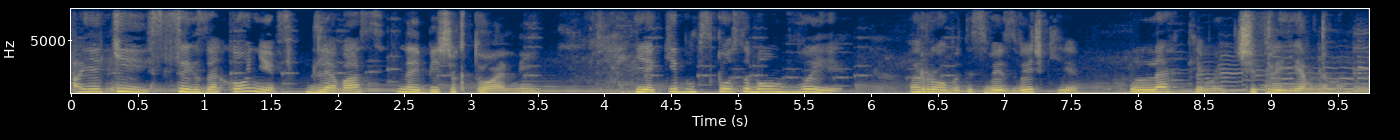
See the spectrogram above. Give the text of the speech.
А який з цих законів для вас найбільш актуальний? Яким способом ви робите свої звички легкими чи приємними?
